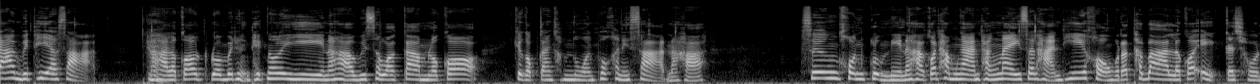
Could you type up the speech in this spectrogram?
ด้านวิทยาศาสตร์นะคะค่ะแล้วก็รวมไปถึงเทคโนโลยีนะคะ วิศวกรรมแล้วก็เกี่ยวกับการคำนวณพวกคณิตศาสตร์นะคะ ซึ่งคนกลุ่มนี้นะคะ ก็ทำงานทั้งในสถานที่ของรัฐบาลแล้วก็เอกชน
